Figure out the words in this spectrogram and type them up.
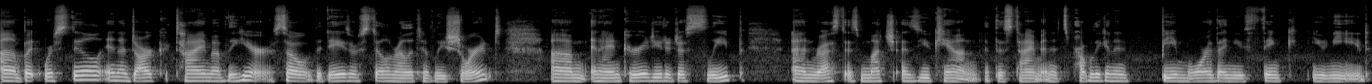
Um, but we're still in a dark time of the year. So the days are still relatively short. Um, and I encourage you to just sleep and rest as much as you can at this time. And it's probably going to be more than you think you need.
